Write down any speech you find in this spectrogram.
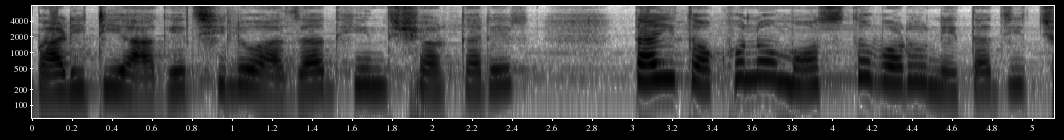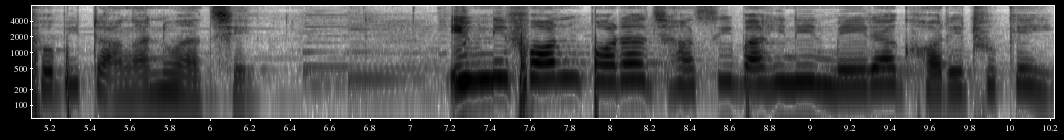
বাড়িটি আগে ছিল আজাদ হিন্দ সরকারের তাই তখনও মস্ত বড় নেতাজির ছবি টাঙানো আছে। ইউনিফর্ম পরা ঝাঁসি বাহিনীর মেয়েরা ঘরে ঢুকেই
